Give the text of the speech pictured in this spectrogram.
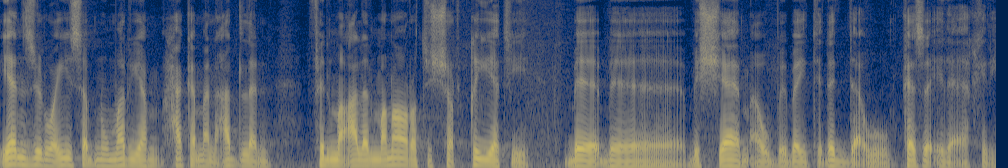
ينزل عيسى ابن مريم حكما عدلا في على المنارة الشرقية بالشام أو ببيت لد أو كذا إلى آخره.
